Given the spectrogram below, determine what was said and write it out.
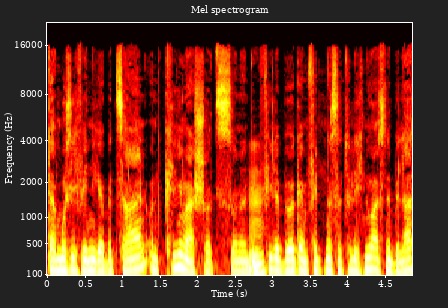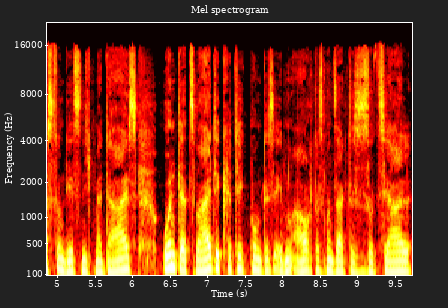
da muss ich weniger bezahlen und Klimaschutz, sondern mhm. viele Bürger empfinden das natürlich nur als eine Belastung, die jetzt nicht mehr da ist. Und der zweite Kritikpunkt ist eben auch, dass man sagt, es ist sozial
